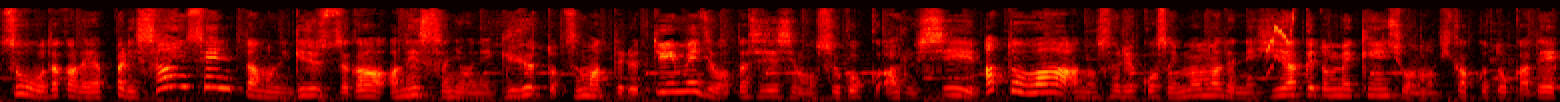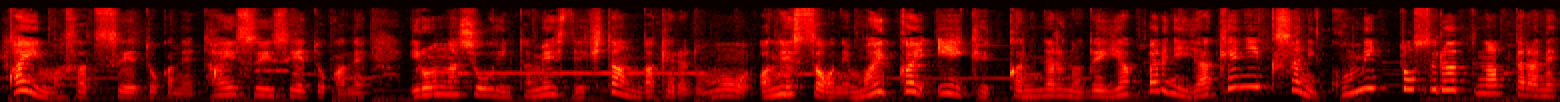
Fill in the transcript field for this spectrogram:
そうだからやっぱり最先端のね技術がアネッサにはねギュギュッと詰まってるっていうイメージは私自身もすごくあるしあとはあのそれこそ今までね日焼け止め検証の企画とかで耐摩擦性とかね耐水性とかねいろんな商品試してきたんだけれどもアネッサはね毎回いい結果になるのでやっぱりね焼けにくさにコミットするってなったらね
